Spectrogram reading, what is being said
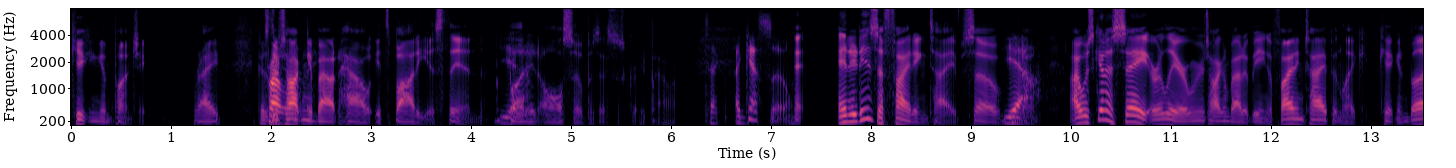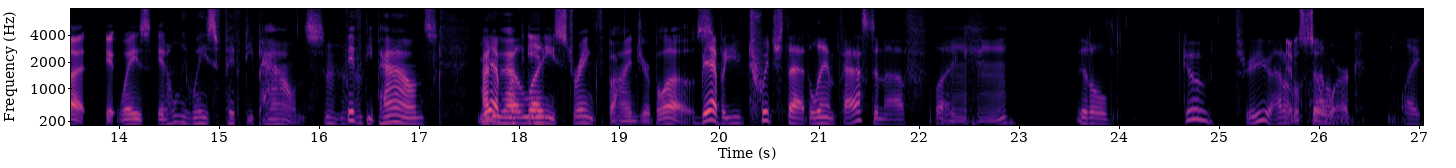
kicking and punching, right? Because they're talking about how its body is thin, but it also possesses great power. Tech- I guess so. And it is a fighting type, so you Yeah. know. I was gonna say earlier when we were talking about it being a fighting type and like kicking butt, it weighs it only weighs fifty pounds. Mhm. Fifty pounds. How yeah, do you have like any strength behind your blows? yeah, but you twitch that limb fast enough, like Mhm. it'll go through you. I don't. Know. It'll still don't- work. Like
